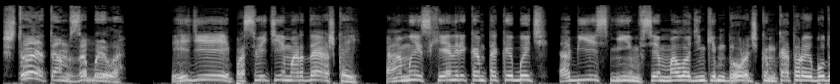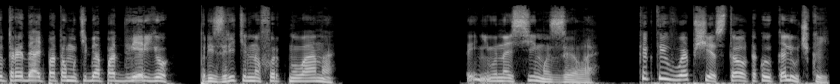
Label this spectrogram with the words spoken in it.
«Что я там забыла? Иди, посвети мордашкой, а мы с Хенриком, так и быть, объясним всем молоденьким дурочкам, которые будут рыдать потом у тебя под дверью», презрительно фыркнула она. «Ты невыносима, Зела. Как ты вообще стал такой колючкой?»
